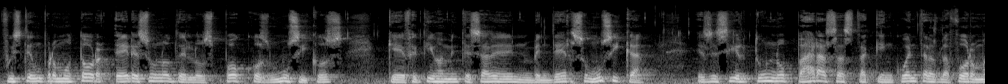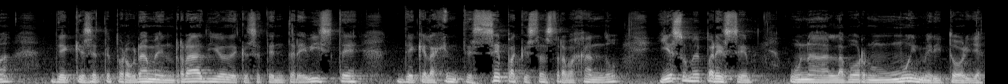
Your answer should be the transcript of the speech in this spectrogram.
fuiste un promotor, eres uno de los pocos músicos que efectivamente saben vender su música. Es decir, tú no paras hasta que encuentras la forma de que se te programe en radio, de que se te entreviste, de que la gente sepa que estás trabajando. Y eso me parece una labor muy meritoria.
